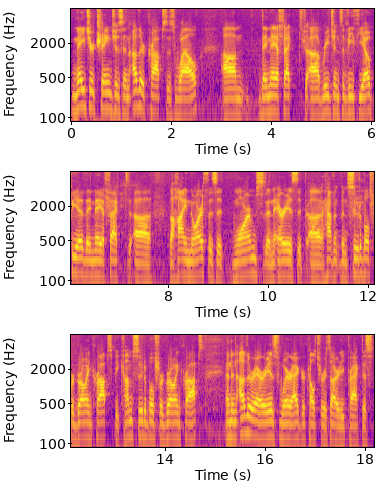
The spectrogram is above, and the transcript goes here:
major changes in other crops as well. Um, they may affect uh, regions of Ethiopia, they may affect uh, the high north as it warms and areas that uh, haven't been suitable for growing crops become suitable for growing crops. And in other areas where agriculture is already practiced,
